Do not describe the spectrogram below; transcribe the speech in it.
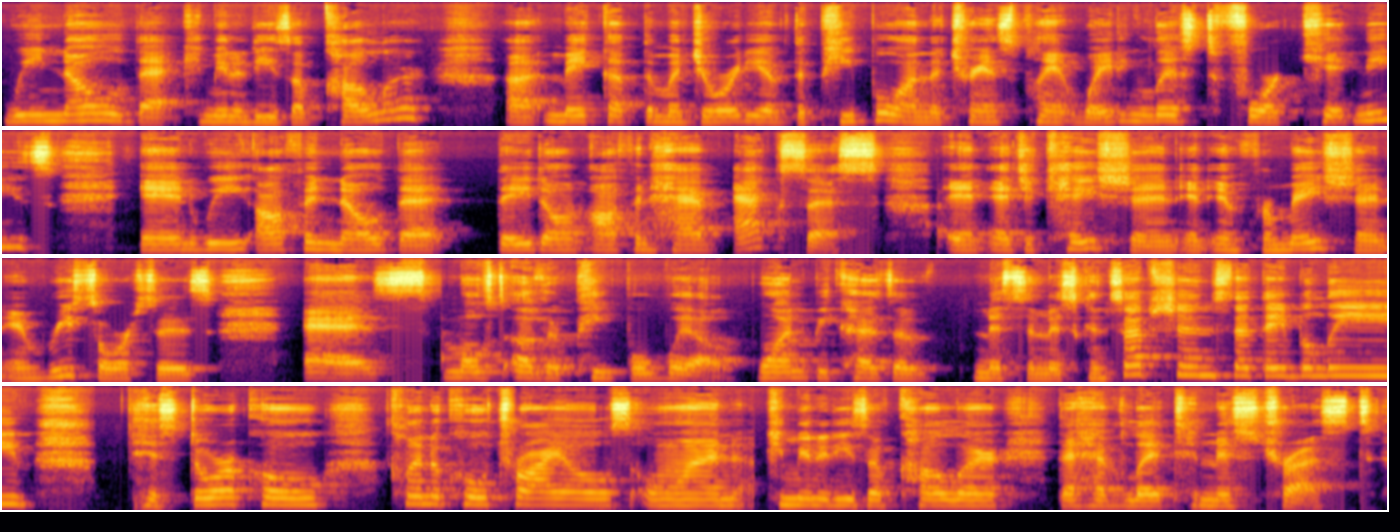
we know that communities of color uh, make up the majority of the people on the transplant waiting list for kidneys. And we often know that they don't often have access and education and information and resources as most other people will. One, because of myths and misconceptions that they believe, historical clinical trials on communities of color that have led to mistrust.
